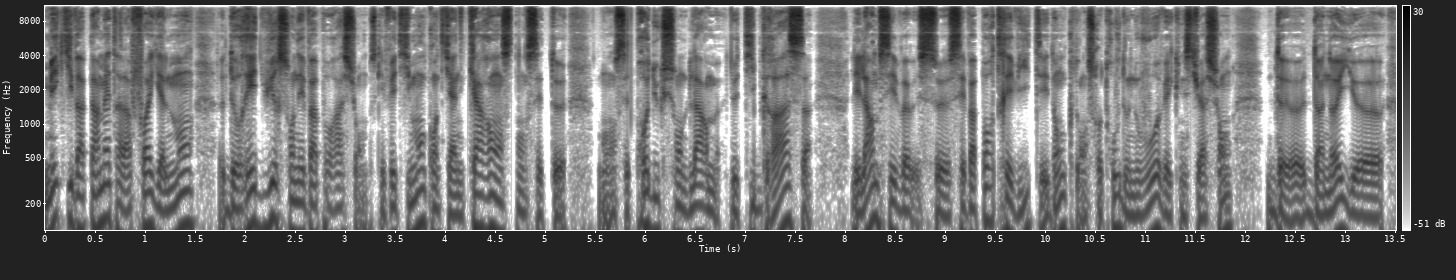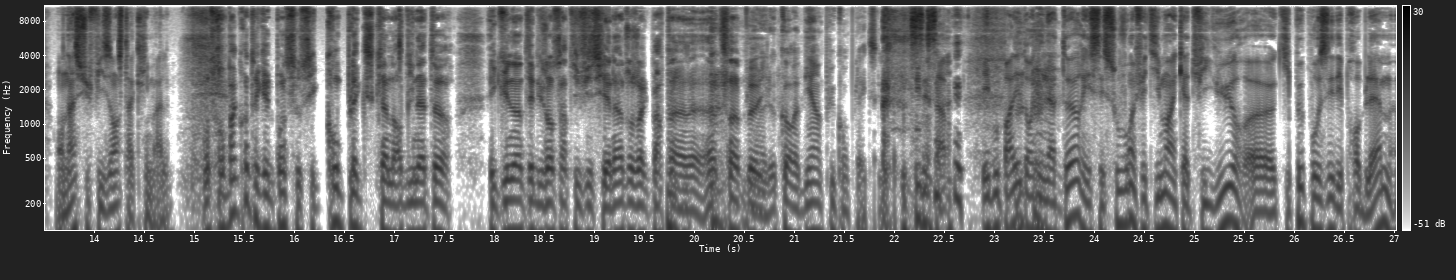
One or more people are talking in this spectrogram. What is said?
mais qui va permettre à la fois également de réduire son évaporation. Parce qu'effectivement, quand il y a une carence dans cette dans cette production de larmes de type grasse, les larmes s'évaporent très vite et donc on se retrouve de nouveau avec une situation d'un œil euh, en insuffisance lacrymale. On se rend pas compte à quel point c'est aussi complexe qu'un ordinateur et qu'une intelligence artificielle. Hein, Jean-Jacques Martin, un, un simple œil. Le corps est bien plus complexe. que ça. C'est ça. Et vous parlez d'ordinateur, et c'est souvent effectivement un cas de figure euh, qui peut poser des problèmes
